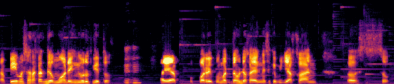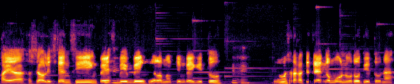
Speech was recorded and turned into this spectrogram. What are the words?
tapi masyarakat gak mau ada yang nurut gitu Mm-mm. kayak pemer- pemerintah udah kayak ngasih kebijakan eh, so- kayak social distancing, PSBB segala macam kayak gitu, Mm-mm. cuma masyarakatnya kayak nggak mau nurut gitu. Nah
